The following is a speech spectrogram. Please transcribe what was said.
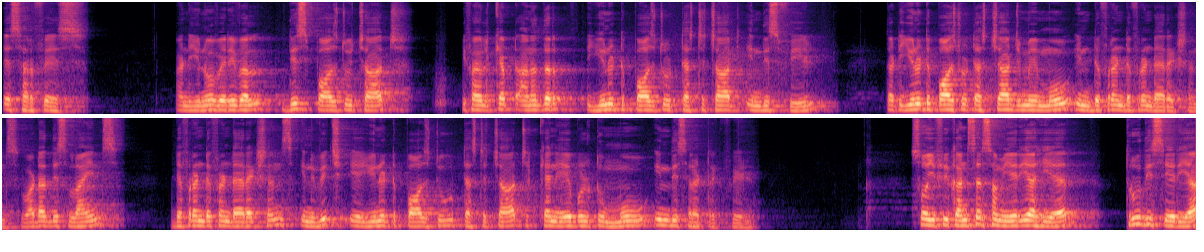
a surface. And you know very well this positive charge, if I will kept another unit positive test charge in this field, that unit positive test charge may move in different different directions. What are these lines? Different different directions in which a unit positive test charge can able to move in this electric field. So if you consider some area here, through this area,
